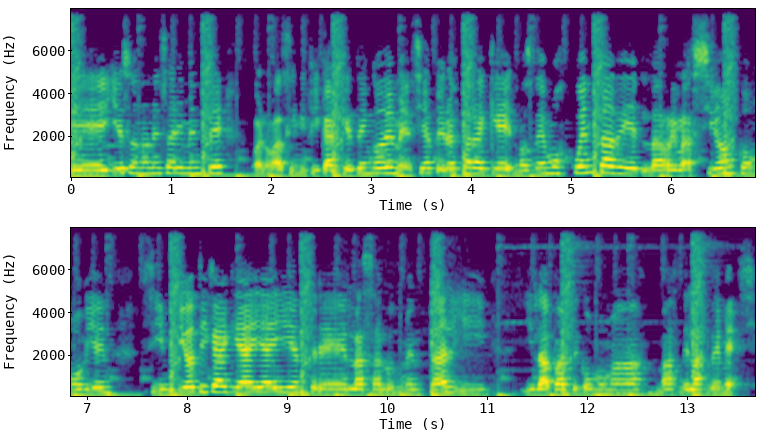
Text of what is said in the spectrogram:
eh, y eso no necesariamente, bueno, va a significar que tengo demencia, pero es para que nos demos cuenta de la relación como bien simbiótica que hay ahí entre la salud mental y, y la parte como más, más de las demencias.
